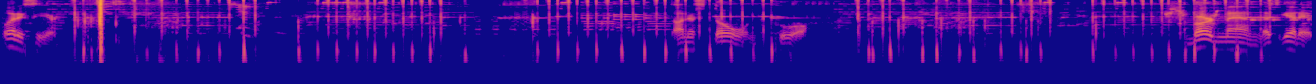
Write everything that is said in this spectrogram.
What is here? Thunderstone. Cool. Birdman. Let's get it.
